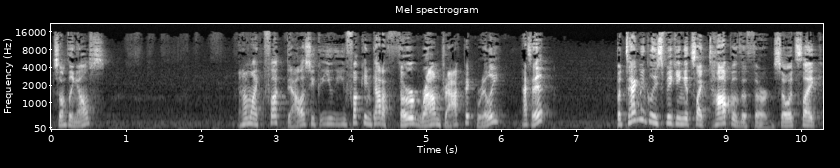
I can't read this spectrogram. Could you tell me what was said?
something else. And I'm like, fuck Dallas, you you you fucking got a third round draft pick, really? That's it. But technically speaking, it's like top of the third, so it's like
